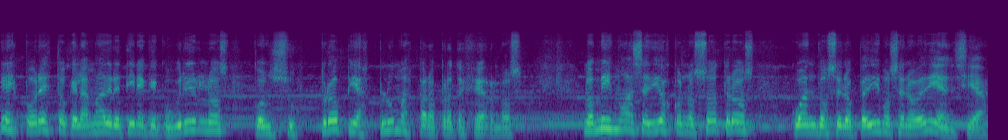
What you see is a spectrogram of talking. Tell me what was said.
Es por esto que la madre tiene que cubrirlos con sus propias plumas para protegerlos. Lo mismo hace Dios con nosotros cuando se lo pedimos en obediencia.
